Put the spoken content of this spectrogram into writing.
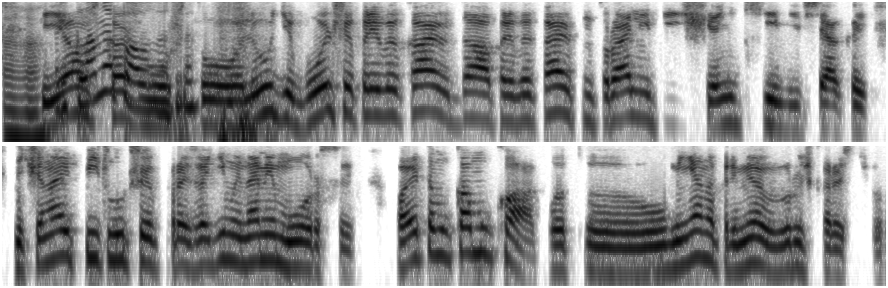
Ага. И я вам Рекламная скажу, пауза, что люди больше привыкают, да, привыкают к натуральной пище, а не к химии всякой. Начинают пить лучше производимые нами морсы. Поэтому кому как. Вот э, у меня, например, выручка растет.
